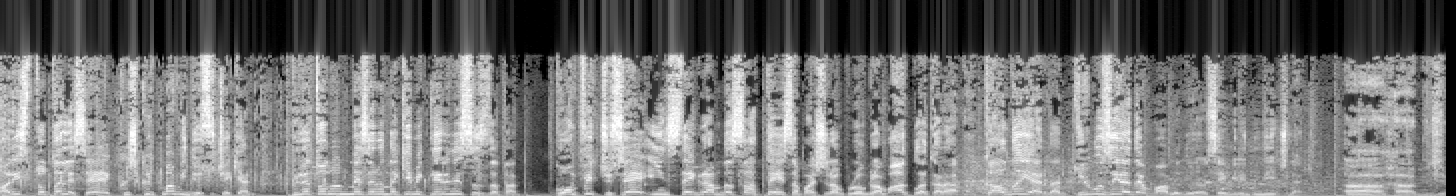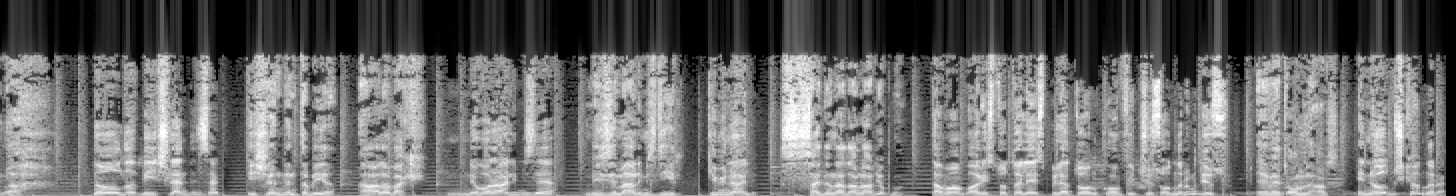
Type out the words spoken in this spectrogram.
Aristoteles'e kışkırtma videosu çeken, Platon'un mezarında kemiklerini sızlatan, Konfüçyüs'e Instagram'da sahte hesap açtıran program Akla Kara kaldığı yerden tüm hızıyla devam ediyor sevgili dinleyiciler. Ah abicim ah. Ne oldu bir içlendin sen? İşlendin tabii ya. Hala bak. Ne var halimizde ya? Bizim halimiz değil. Kimin hali? Saydığın adamlar yok mu? Tamam Aristoteles, Platon, Konfüçyüs onları mı diyorsun? Evet onlar. E ne olmuş ki onlara?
